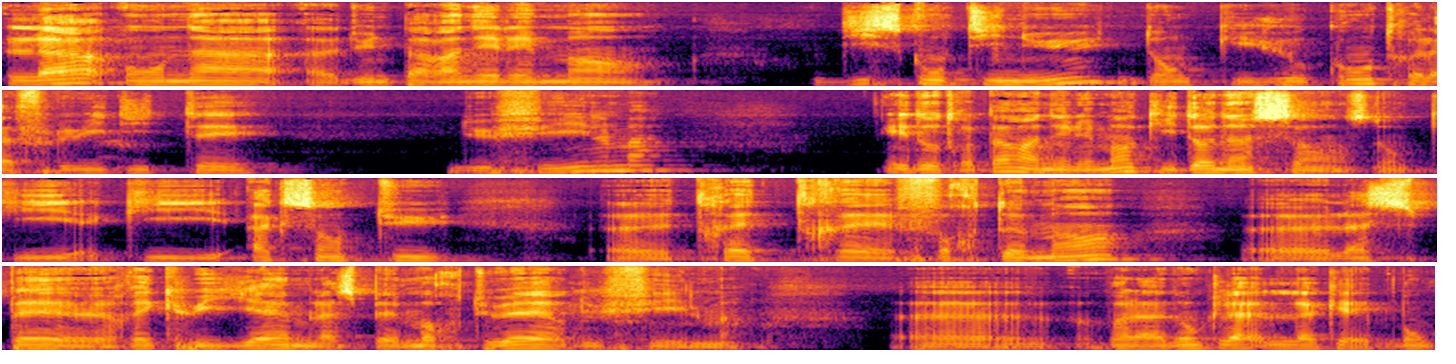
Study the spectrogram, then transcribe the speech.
là, on a euh, d'une part un élément discontinu, donc qui joue contre la fluidité du film, et d'autre part un élément qui donne un sens, donc qui, qui accentue très très fortement euh, l'aspect requiem, l'aspect mortuaire du film. Euh, voilà, donc la, bon,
